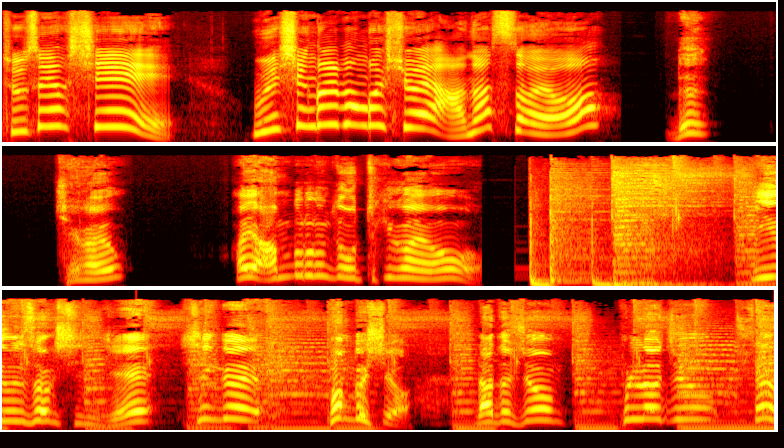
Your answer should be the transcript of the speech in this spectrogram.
조세혁 씨, 왜 싱글벙글 쇼에 안 왔어요? 네? 제가요? 아니 안 부르는데 어떻게 가요? 이윤석 신재 싱글 펑크쇼 나도 좀 불러주세요.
